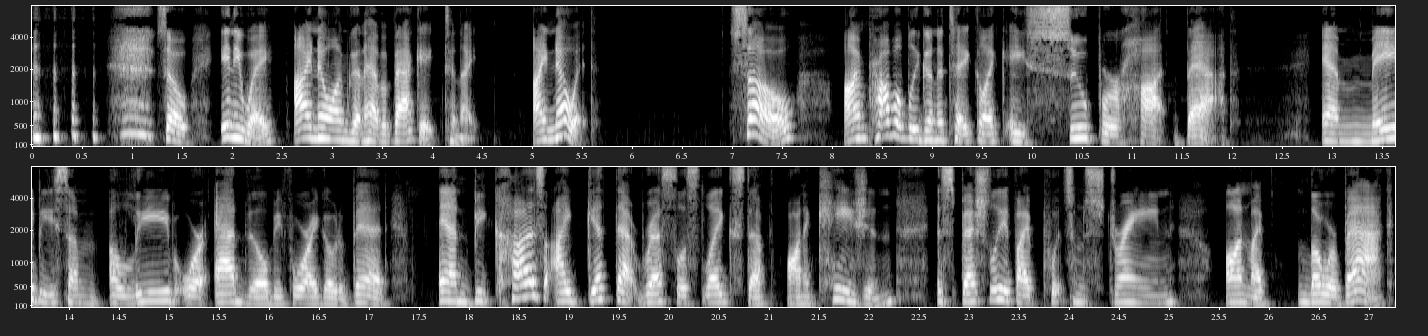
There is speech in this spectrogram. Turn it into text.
so, anyway, I know I'm going to have a backache tonight. I know it. So, I'm probably going to take like a super hot bath and maybe some Aleve or Advil before I go to bed. And because I get that restless leg stuff on occasion, especially if I put some strain on my lower back,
